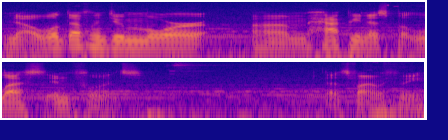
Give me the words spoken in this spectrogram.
No, we'll definitely do more um, happiness but less influence. That's fine with me.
